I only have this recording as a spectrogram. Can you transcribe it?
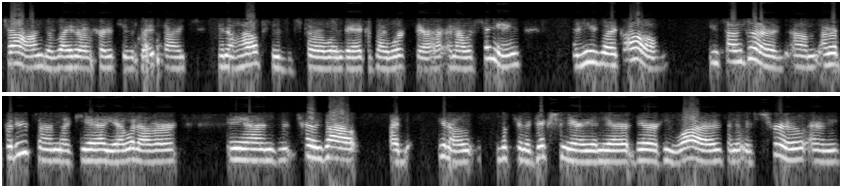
Strong, the writer of Heard It Through the Grapevine, in a health food store one day because I worked there, and I was singing, and he's like, "Oh, you sound good. Um, I'm a producer." I'm like, "Yeah, yeah, whatever." And it turns out I, you know, looked in a dictionary, and there there he was, and it was true, and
